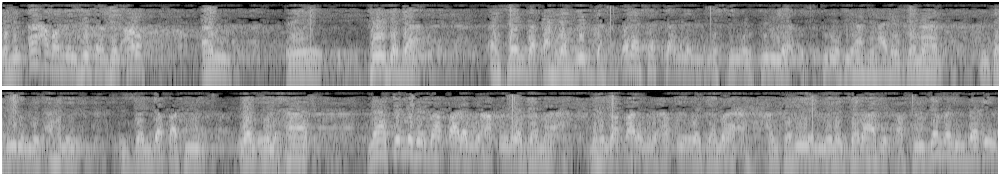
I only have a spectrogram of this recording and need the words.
ومن أعظم الفتن في الأرض أن توجد الزندقة والردة. ولا شك أن المسلمون ابتلوا فيها في هذا الزمان من كثير من أهل الزندقة والإلحاد. لكن مثل ما قال ابن عقيل وجماعة مثل ما قال ابن عقيل وجماعة عن كثير من الزنادقة في زمن بعيد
